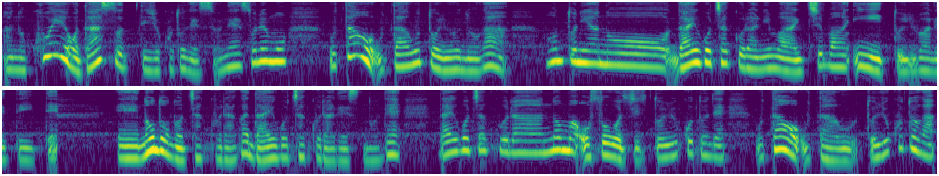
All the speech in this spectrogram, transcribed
あの声を出すっていうことですよね。それも歌を歌うというのが本当にあの第五チャクラには一番いいと言われていてえー、喉のチャクラが第5チャクラですので第5チャクラのまあお掃除ということで歌を歌うということが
